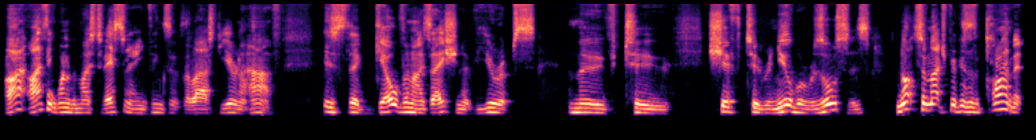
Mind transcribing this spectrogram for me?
I, I think, one of the most fascinating things of the last year and a half is the galvanization of Europe's move to shift to renewable resources, not so much because of the climate,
